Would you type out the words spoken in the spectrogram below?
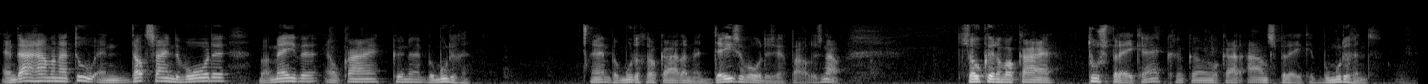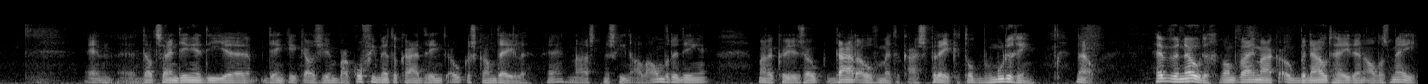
En daar gaan we naartoe. En dat zijn de woorden waarmee we elkaar kunnen bemoedigen. He, bemoedigt elkaar dan met deze woorden, zegt Paulus. Nou, zo kunnen we elkaar toespreken, kunnen we elkaar aanspreken, bemoedigend. En uh, dat zijn dingen die je, denk ik, als je een bak koffie met elkaar drinkt, ook eens kan delen. Naast misschien alle andere dingen. Maar dan kun je dus ook daarover met elkaar spreken, tot bemoediging. Nou, hebben we nodig, want wij maken ook benauwdheden en alles mee.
